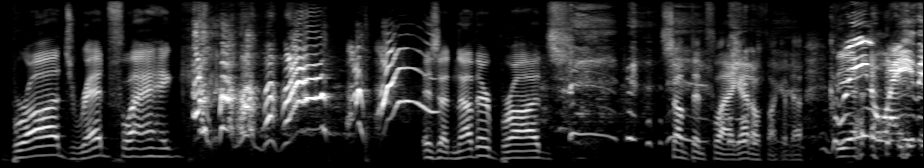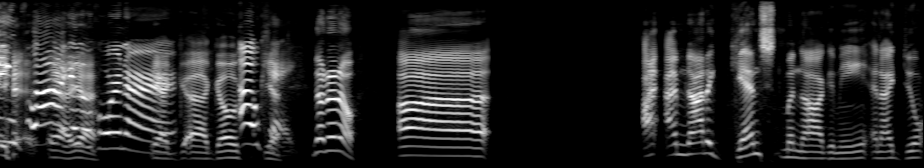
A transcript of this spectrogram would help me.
broad's red flag is another broad's something flag. I don't fucking know. Green Yeah. waving Yeah, flag in yeah. the corner. Yeah, uh, go. yeah. Okay. No, no, no. Uh, I I'm not against monogamy, and I do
